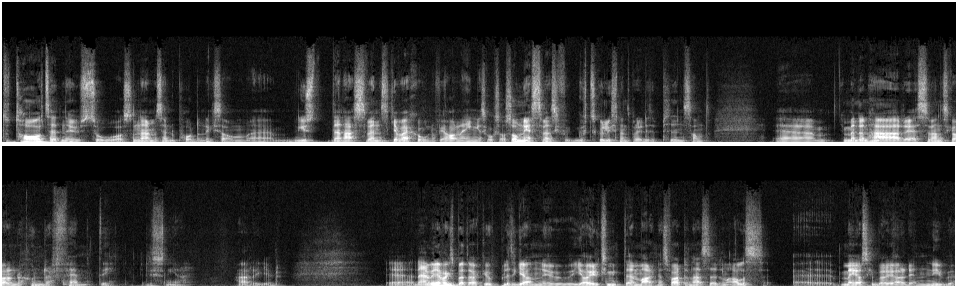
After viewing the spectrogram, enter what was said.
totalt sett nu så, så närmar sig ändå podden liksom eh, just den här svenska versionen, för jag har en engelska också. Så om ni är svensk, för guds skull lyssna inte på det, det är typ pinsamt. Ehm, men den här svenska har ändå 150 lyssningar. Herregud. Eh, nej men det har faktiskt börjat öka upp lite grann nu. Jag har ju liksom inte marknadsfört den här sidan alls. Eh, men jag ska börja göra det nu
